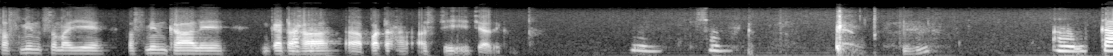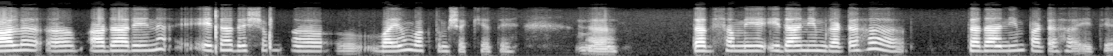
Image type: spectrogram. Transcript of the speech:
तस्मिन् समये तस्मिन् काले घटः पटः। अस्ति इत्यादिकम्। हम्म, काल आधारेण एतादृशं वयं वक्तुं शक्यते। तद् समये इदानीं घटः तदानीं पटः इति।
